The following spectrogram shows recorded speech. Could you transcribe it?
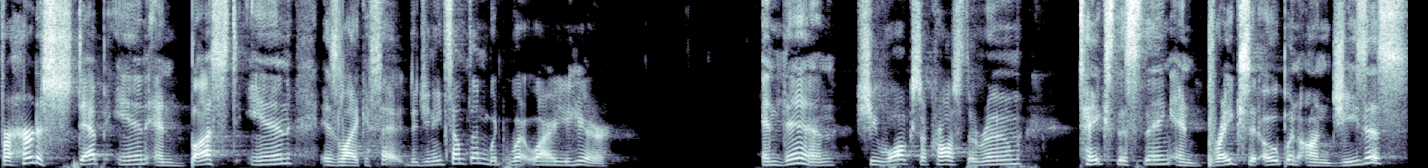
For her to step in and bust in is like, Did you need something? What, what, why are you here? And then she walks across the room, takes this thing, and breaks it open on Jesus,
